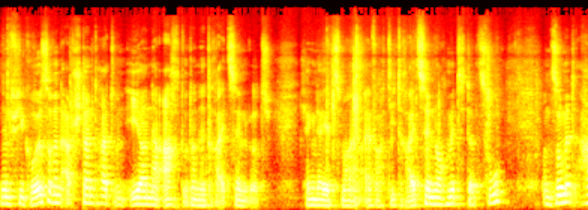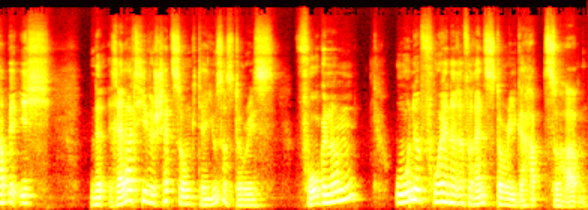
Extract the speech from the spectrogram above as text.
einen viel größeren Abstand hat und eher eine 8 oder eine 13 wird. Ich hänge da jetzt mal einfach die 13 noch mit dazu. Und somit habe ich eine relative Schätzung der User Stories vorgenommen ohne vorher eine Referenzstory gehabt zu haben.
